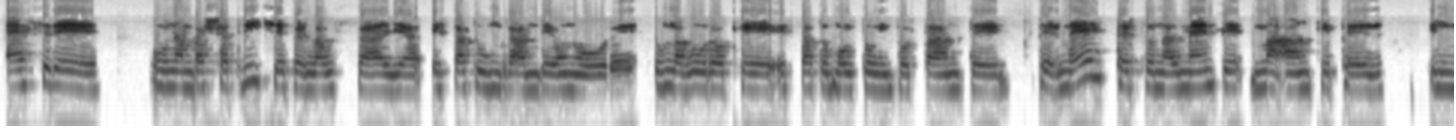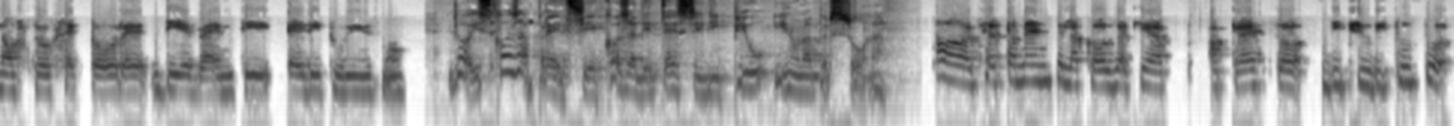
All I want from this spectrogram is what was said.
essere un'ambasciatrice per l'Australia è stato un grande onore, un lavoro che è stato molto importante per me personalmente, ma anche per il nostro settore di eventi e di turismo. Joyce, cosa apprezzi e cosa detesti di più in una persona? Oh, certamente la cosa che apprezzo di più di tutto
